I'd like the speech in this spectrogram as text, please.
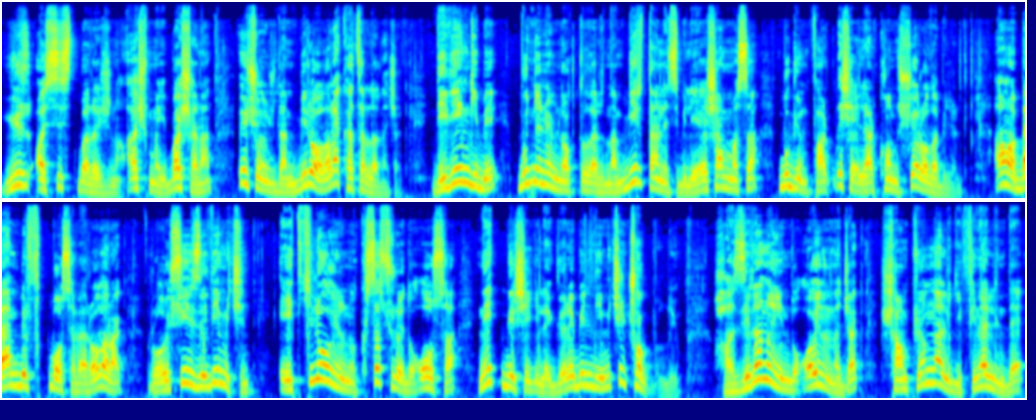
100 asist barajını aşmayı başaran 3 oyuncudan biri olarak hatırlanacak. Dediğim gibi bu dönem noktalarından bir tanesi bile yaşanmasa bugün farklı şeyler konuşuyor olabilirdik. Ama ben bir futbol sever olarak Royce'u izlediğim için etkili oyununu kısa sürede olsa net bir şekilde görebildiğim için çok mutluyum. Haziran ayında oynanacak Şampiyonlar Ligi finalinde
